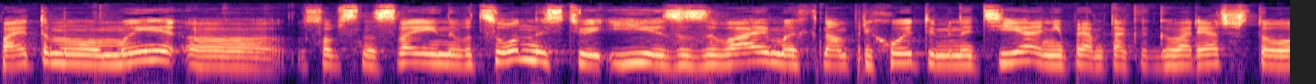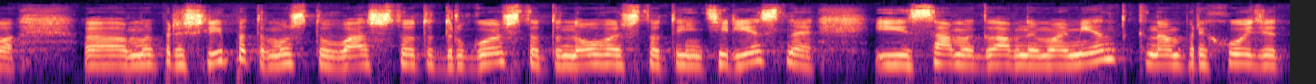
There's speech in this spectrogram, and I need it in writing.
Поэтому мы, э, собственно, своей инновационностью и зазываем их, к нам приходят именно те, они прям так и говорят, что э, мы пришли, потому что у вас что-то другое, что-то новое, что-то интересное. И самый главный момент, к нам приходят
